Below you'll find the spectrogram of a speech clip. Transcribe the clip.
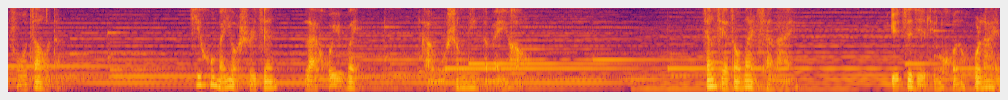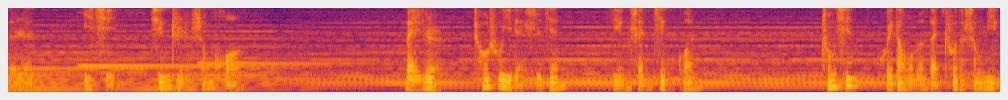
浮躁的，几乎没有时间来回味。感悟生命的美好，将节奏慢下来，与自己灵魂互赖的人一起精致的生活。每日抽出一点时间，凝神静观，重新回到我们本初的生命，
